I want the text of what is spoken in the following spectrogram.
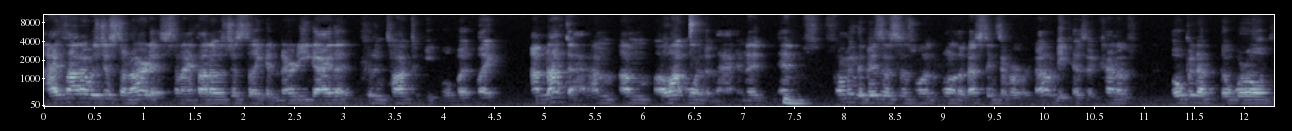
I thought I was just an artist, and I thought I was just like a nerdy guy that couldn't talk to people. But like, I'm not that. I'm I'm a lot more than that. And it, and Mm-hmm. forming the business is one, one of the best things I've ever done because it kind of opened up the world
